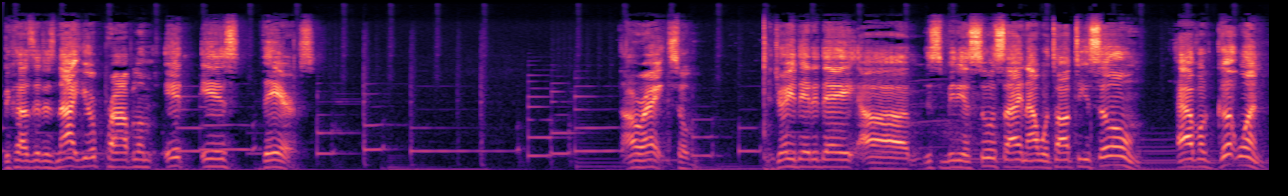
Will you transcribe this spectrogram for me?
Because it is not your problem, it is theirs. All right. So enjoy your day today. Uh, this is Media Suicide, and I will talk to you soon. Have a good one.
